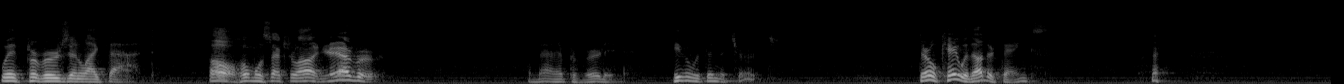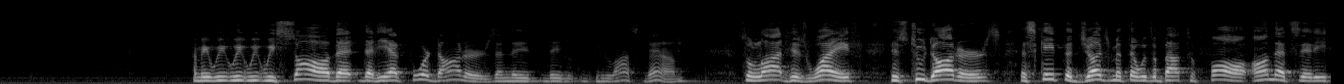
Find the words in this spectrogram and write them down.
with perversion like that. Oh, homosexuality, never. But man, they're perverted, even within the church. They're okay with other things. I mean, we, we, we saw that, that he had four daughters and they, they, he lost them. So Lot, his wife, his two daughters escaped the judgment that was about to fall on that city,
